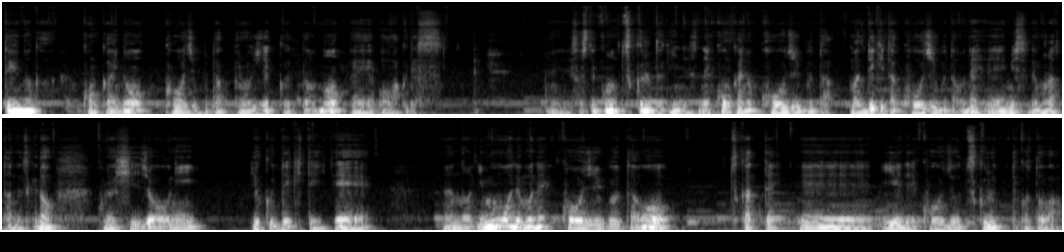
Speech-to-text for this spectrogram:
というのが今回の麹豚プロジェクトの、えー、大枠です。えそしてこの作る時にですね今回の麹豚、まあ、できた麹豚をね、えー、見せてもらったんですけどこれは非常によくできていてあの今までもね麹豚を使って、えー、家で麹を作るってことは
